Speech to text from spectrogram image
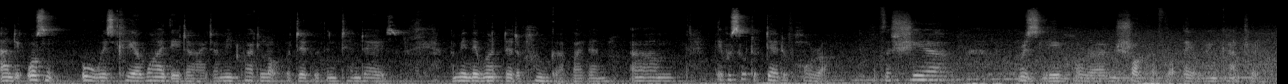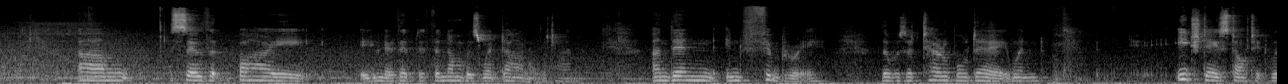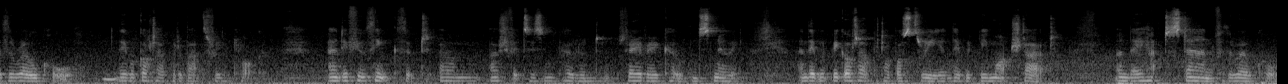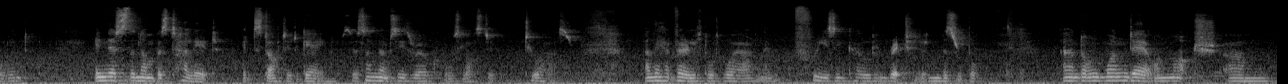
And it wasn't always clear why they died. I mean, quite a lot were dead within 10 days. I mean, they weren't dead of hunger by then. Um, they were sort of dead of horror, of the sheer grisly horror and shock of what they were encountering. Um, so that by, you know, the, the numbers went down all the time. And then in February, there was a terrible day when each day started with the roll call. They were got up at about three o'clock. And if you think that um, Auschwitz is in Poland and it's very, very cold and snowy, and they would be got up at half three and they would be marched out, and they had to stand for the roll call, and unless the numbers tallied, it started again. So sometimes these roll calls lasted two hours, and they had very little to wear, and they were freezing cold and wretched and miserable. And on one day, on March, um,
